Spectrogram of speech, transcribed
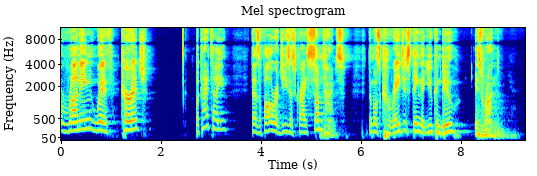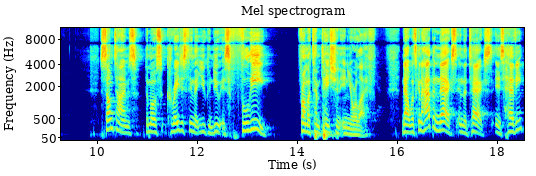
running with courage. But can I tell you that as a follower of Jesus Christ, sometimes the most courageous thing that you can do is run. Sometimes the most courageous thing that you can do is flee from a temptation in your life. Now, what's gonna happen next in the text is heavy.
